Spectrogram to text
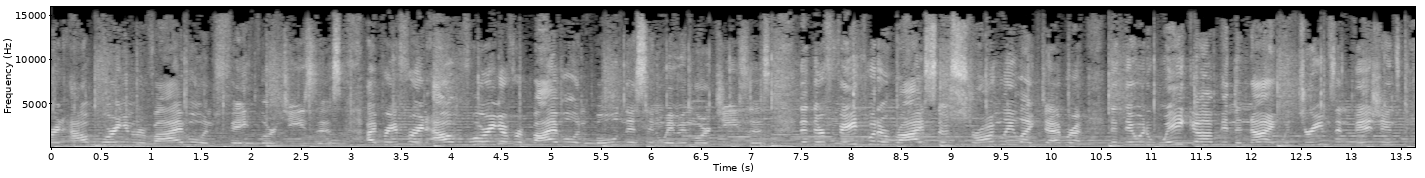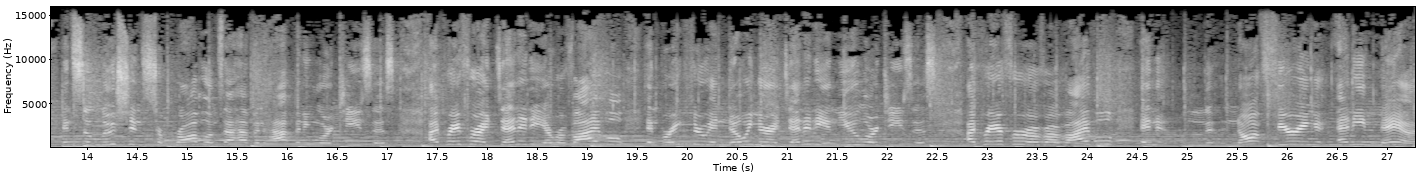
For an outpouring and revival and faith, Lord Jesus. I pray for an outpouring of revival and boldness in women, Lord Jesus. That their faith would arise so strongly like Deborah, that they would wake up in the night with dreams and visions and solutions to problems that have been happening, Lord Jesus. I pray for identity, a revival and breakthrough in knowing their identity in you, Lord Jesus. I pray for a revival in n- not fearing any man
